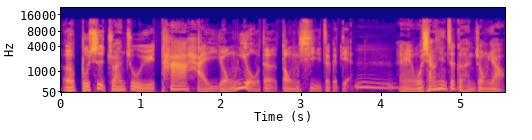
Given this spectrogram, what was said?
而不是专注于他还拥有的东西这个点。嗯哎，我相信这个很重要。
